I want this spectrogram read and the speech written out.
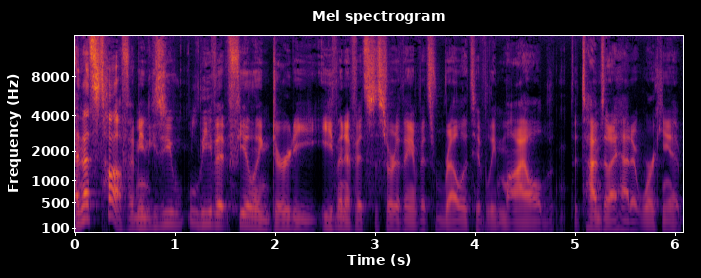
And that's tough. I mean, because you leave it feeling dirty, even if it's the sort of thing, if it's relatively mild. The times that I had it working at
